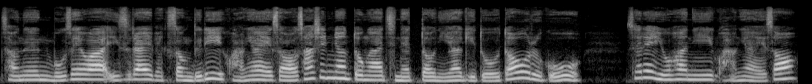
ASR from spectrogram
저는 모세와 이스라엘 백성들이 광야에서 40년 동안 지냈던 이야기도 떠오르고 세례 요한이 광야에서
